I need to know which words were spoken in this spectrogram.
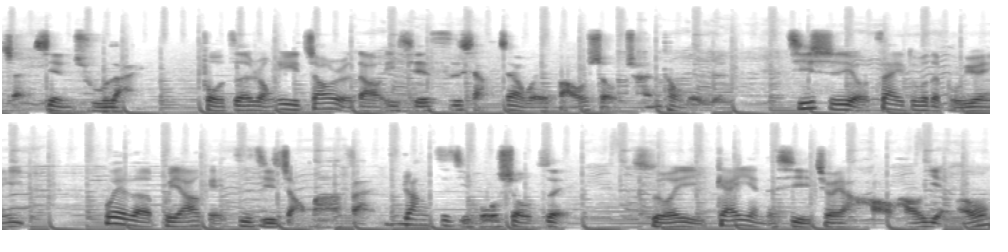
展现出来，否则容易招惹到一些思想较为保守、传统的人。即使有再多的不愿意，为了不要给自己找麻烦，让自己活受罪，所以该演的戏就要好好演哦。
